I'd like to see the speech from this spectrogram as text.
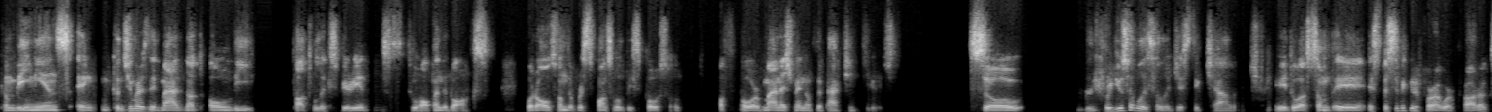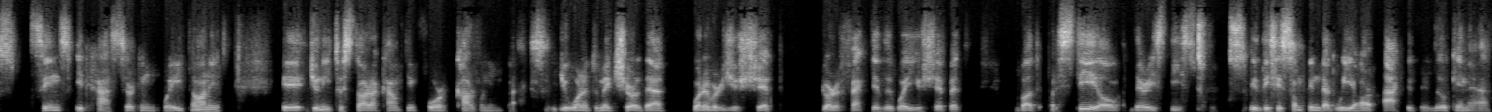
Convenience and consumers demand not only thoughtful experience to open the box but also on the responsible disposal of or management of the packaging used. So reusable is a logistic challenge. It was something uh, specifically for our products, since it has certain weight on it. Uh, you need to start accounting for carbon impacts. You wanted to make sure that whatever you ship, you're effective the way you ship it. But, but still, there is this. This is something that we are actively looking at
